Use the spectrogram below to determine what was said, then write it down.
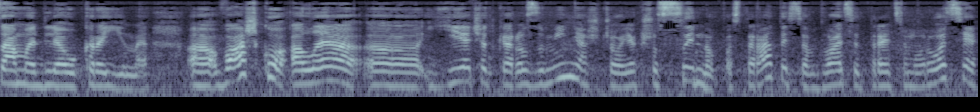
саме для України. Е, Важко, але е, є чітке розуміння, що якщо сильно постаратися в 2023 році,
